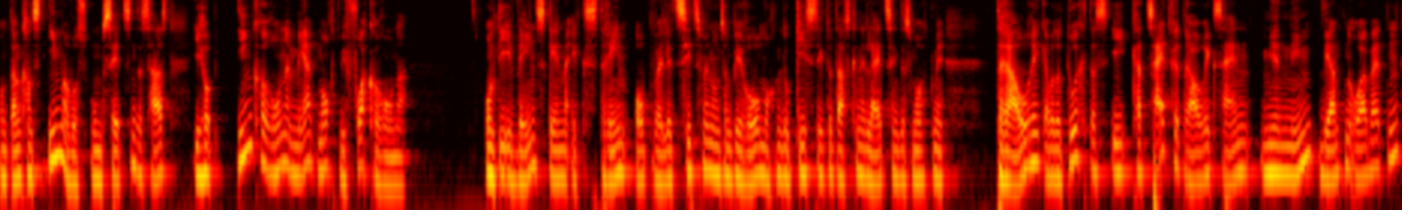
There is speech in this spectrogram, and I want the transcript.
und dann kannst immer was umsetzen. Das heißt, ich habe in Corona mehr gemacht wie vor Corona. Und die Events gehen mir extrem ab, weil jetzt sitzen wir in unserem Büro, machen Logistik, du darfst keine Leute sehen, das macht mich traurig, aber dadurch, dass ich keine Zeit für traurig sein mir nimm während dem Arbeiten,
